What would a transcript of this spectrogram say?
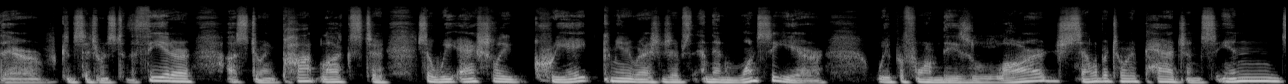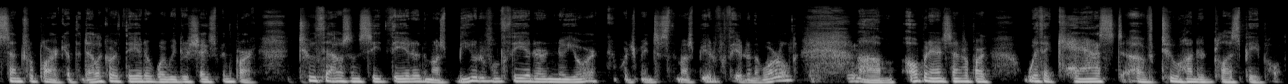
their constituents to the theater, us doing potlucks to so we actually create community relationships and then once a year we perform these large celebratory pageants in Central Park at the Delacorte Theater, where we do Shakespeare in the Park. 2,000 seat theater, the most beautiful theater in New York, which means it's the most beautiful theater in the world. Mm-hmm. Um, open air in Central Park with a cast of 200 plus people.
